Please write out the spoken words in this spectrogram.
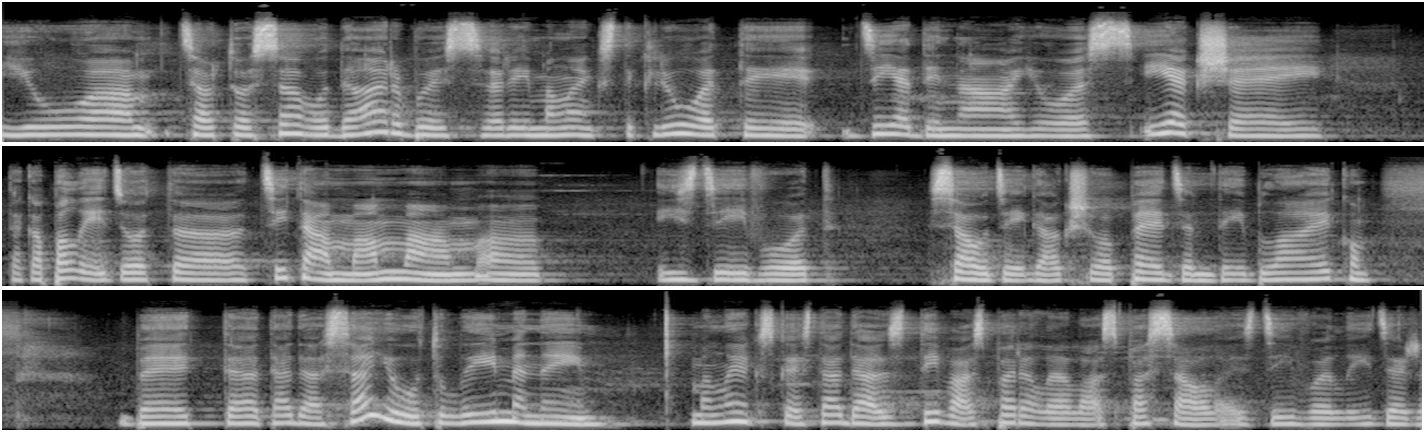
Jo um, caur to savu darbu es arī, man liekas, tik ļoti dziedinājos iekšēji, palīdzot uh, citām mamām uh, izdzīvot saudzīgāk šo pēcdzemdību laiku. Bet uh, tādā sajūtu līmenī man liekas, ka es tādās divās paralēlās pasaulēs dzīvoju līdz ar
